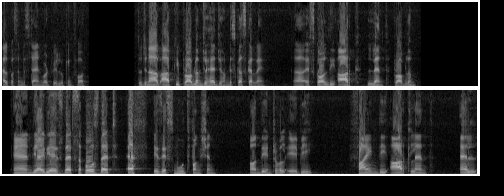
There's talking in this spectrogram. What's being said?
help us understand what we are looking for तो जनाब आपकी प्रॉब्लम जो है जो हम डिस्कस कर रहे हैं it's called the arc length problem And the idea is that suppose that f is a smooth function on the interval AB, find the arc length L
